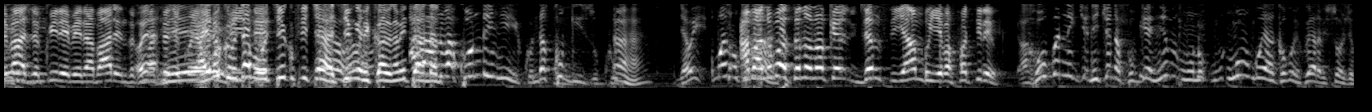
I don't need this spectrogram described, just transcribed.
wambaye baje igi. kwirebera barenze ku Oya, mategeko eh, ya hari no kurujya mu Covid. rukiko ufite icyaha kimwe bikaba nka abantu bitandatu bakunda inkiko ndakubwiza ukuri Abantu bose noneho ke james yambuye bafatireho ahubwo nicyo nakubwiye nk'ubu ngubu yakagoye ko yarabisoje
